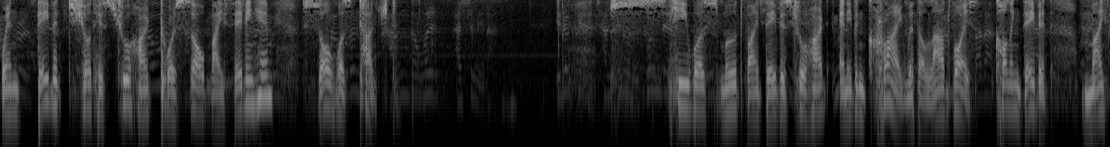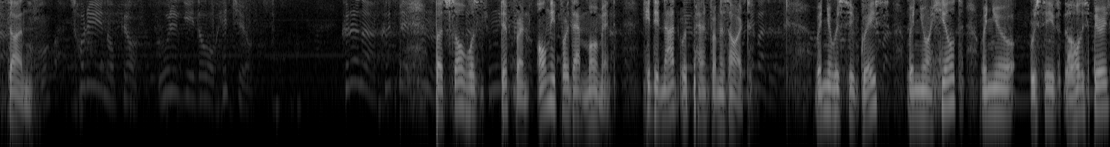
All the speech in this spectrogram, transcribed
When David showed his true heart towards Saul by saving him, Saul was touched. He was moved by David's true heart and even cried with a loud voice, calling David, My son. But Saul was different only for that moment. He did not repent from his heart. When you receive grace, when you are healed, when you receive the Holy Spirit,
